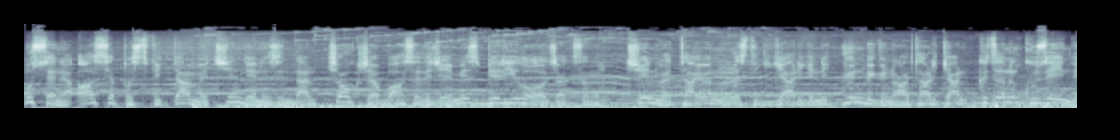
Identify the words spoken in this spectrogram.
Bu sene Asya Pasifik'ten ve Çin denizinden çokça bahsedeceğimiz bir yıl olacak sanırım. Çin ve Tayvan arasındaki gerginlik gün bir gün artarken kıtanın kuzeyinde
